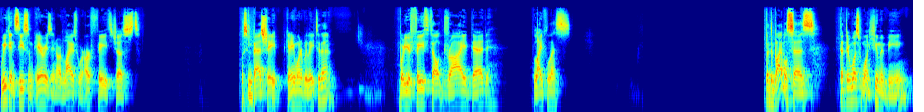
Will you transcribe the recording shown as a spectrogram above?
we can see some areas in our lives where our faith just was in bad shape. Can anyone relate to that? Where your faith felt dry, dead, lifeless? But the Bible says that there was one human being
